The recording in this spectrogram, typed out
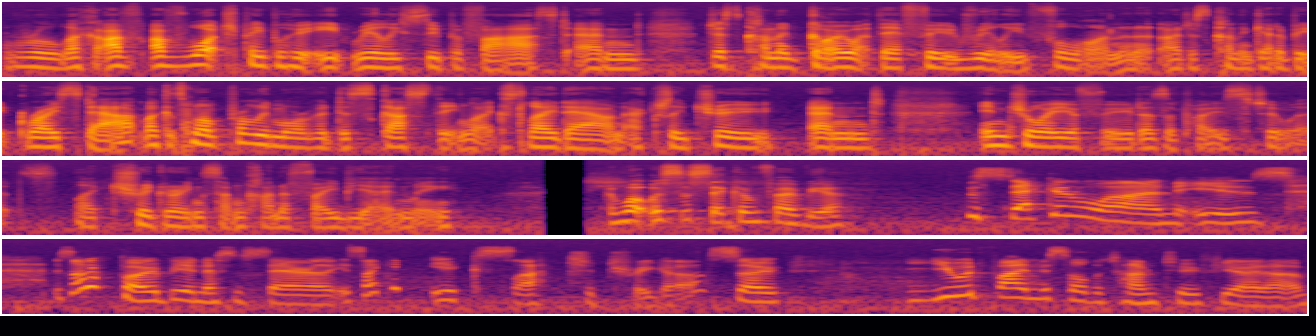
rule. Like I've I've watched people who eat really super fast and just kind of go at their food really full on, and I just kind of get a bit grossed out. Like it's more, probably more of a disgust thing. Like slow down, actually chew and enjoy your food, as opposed to it's like triggering some kind of phobia in me. And what was the second phobia? The second one is it's not a phobia necessarily. It's like an ick slash a trigger. So you would find this all the time too, Fiona.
